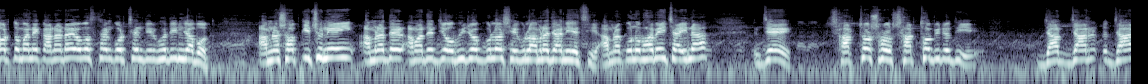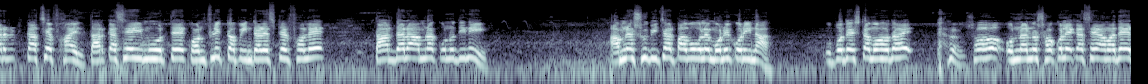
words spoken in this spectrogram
বর্তমানে কানাডায় অবস্থান করছেন দীর্ঘদিন যাবৎ। আমরা সব কিছু নিয়েই আমাদের আমাদের যে অভিযোগগুলো সেগুলো আমরা জানিয়েছি। আমরা কোনোভাবেই চাই না যে স্বার্থ স্বার্থ বিরোধী যার যার যার কাছে ফাইল, তার কাছে এই মুহূর্তে কনফ্লিক্ট অফ ইন্টারেস্টের ফলে তার দ্বারা আমরা কোনো দিনই আমরা সুবিচার পাবো বলে মনে করি না। উপদেষ্টা মহোদয় সহ অন্যান্য সকলের কাছে আমাদের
